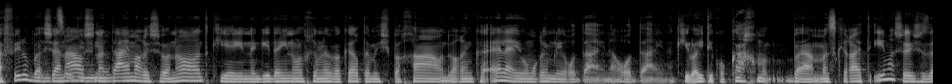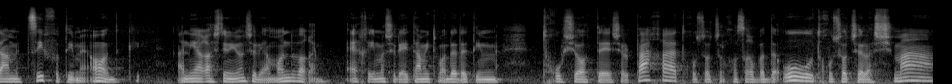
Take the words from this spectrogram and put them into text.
אפילו בשנה או שנתיים הראשונות, כי נגיד היינו הולכים לבקר את המשפחה או דברים כאלה, היו אומרים לי רודיינה, רודיינה. כאילו הייתי כל כך מזכירה את אימא שלי, שזה היה מציף אותי מאוד. כי אני ירשתי מאימא שלי המון דברים. איך אימא שלי הייתה מתמודדת עם תחושות אה, של פחד, תחושות של חוסר ודאות, תחושות של אשמה.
